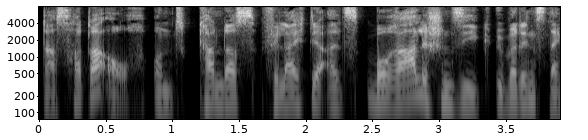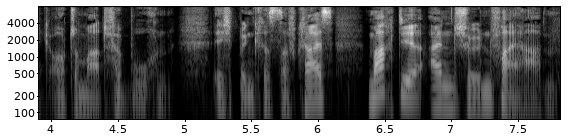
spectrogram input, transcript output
das hat er auch und kann das vielleicht dir als moralischen Sieg über den Snackautomat verbuchen. Ich bin Christoph Kreis, mach dir einen schönen Feierabend.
